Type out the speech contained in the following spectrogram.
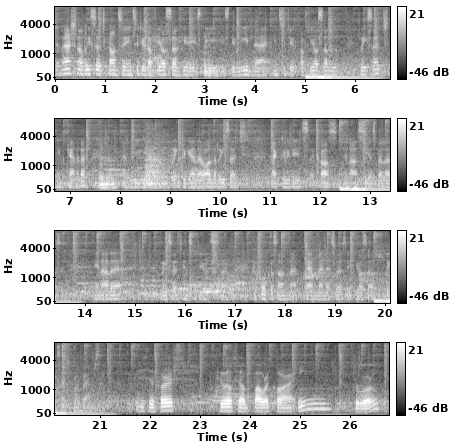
The National Research Council Institute of Fuel Cell here is the is the lead uh, institute for fuel cell research in Canada, and we um, bring together all the research activities across NRC as well as in other research institutes uh, to focus on uh, PEM and SOFC fuel cell research programs. This is the first fuel cell power car in the world.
